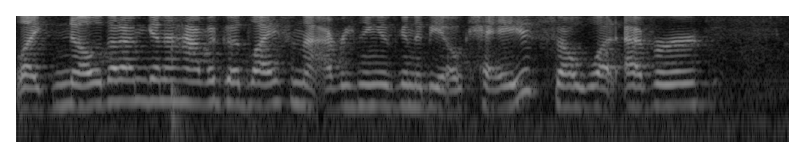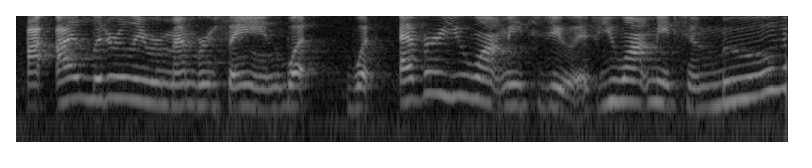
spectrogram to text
like know that I'm gonna have a good life and that everything is gonna be okay. So, whatever, I, I literally remember saying, What whatever you want me to do. If you want me to move,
